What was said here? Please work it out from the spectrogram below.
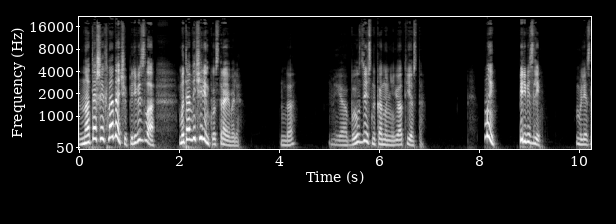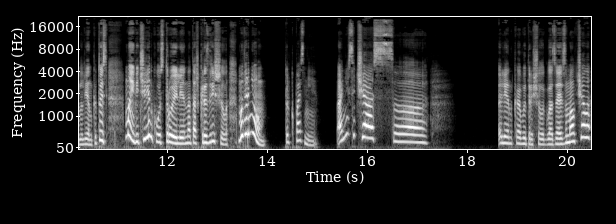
Наташа их на дачу перевезла. Мы там вечеринку устраивали. Да? Я был здесь накануне ее отъезда. Мы перевезли, влезла Ленка. То есть мы вечеринку устроили, Наташка разрешила. Мы вернем, только позднее. Они сейчас... Э... Ленка вытращила глаза и замолчала.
